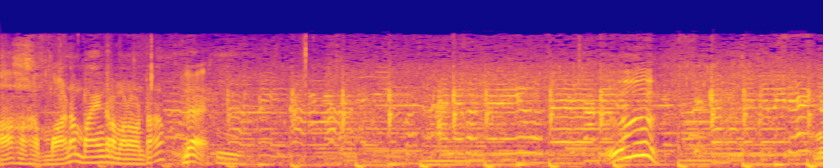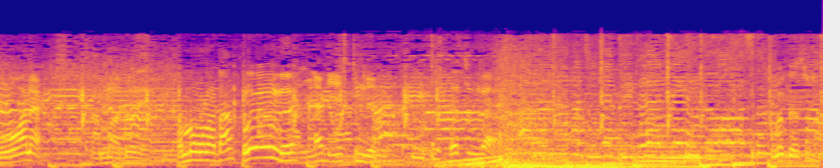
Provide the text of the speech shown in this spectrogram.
ആഹാ മണം ഭയങ്കര മണം ഉണ്ടാ അല്ലേ മോനെ. സംഭവം കൊള്ളാട്ടാ നല്ല ടേസ്റ്റ് ഉണ്ട് ടേസ്റ്റ് ഉണ്ട്. നല്ല ടേസ്റ്റ് ഉണ്ട്.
